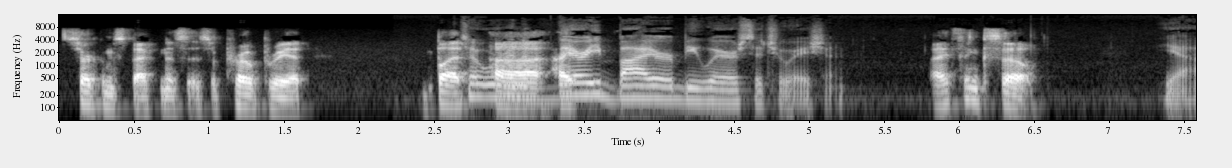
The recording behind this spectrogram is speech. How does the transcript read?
circumspectness is appropriate. But so we're in a uh, very I, buyer beware situation. I think so. Yeah.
